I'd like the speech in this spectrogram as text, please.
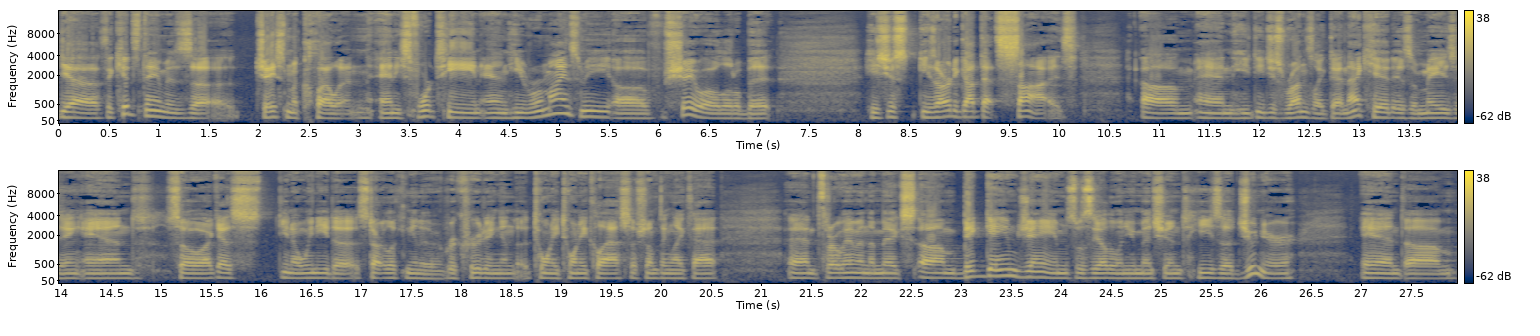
Yeah, the kid's name is uh, Jason McClellan, and he's 14, and he reminds me of Shewa a little bit. He's just he's already got that size, um, and he he just runs like that. And that kid is amazing. And so I guess you know we need to start looking into recruiting in the 2020 class or something like that and throw him in the mix. Um, Big Game James was the other one you mentioned. He's a junior, and um,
